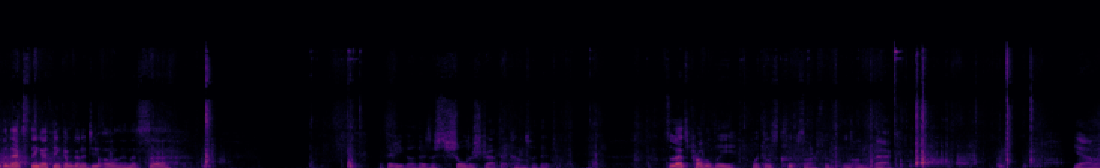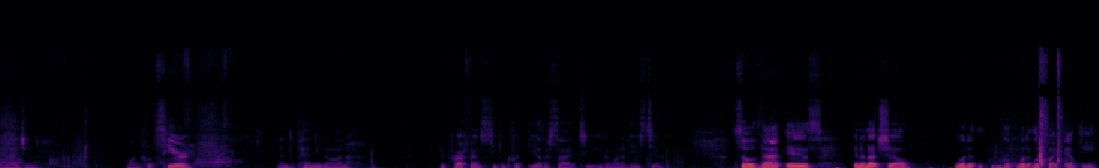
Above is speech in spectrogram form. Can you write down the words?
the next thing I think I'm going to do, oh, and let's, uh, but there you go. There's a shoulder strap that comes with it. So that's probably what those clips are for in, on the back. Yeah, I would imagine one clips here and depending on your preference you can clip the other side to either one of these two so that is in a nutshell what it what it looks like empty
